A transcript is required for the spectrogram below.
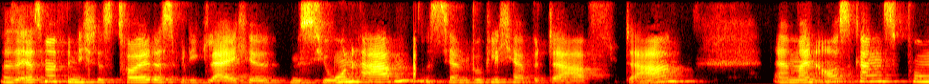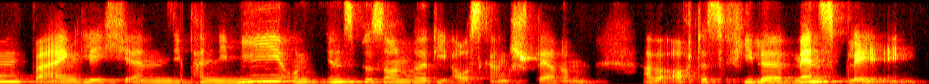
Also erstmal finde ich das toll, dass wir die gleiche Mission haben. Ist ja ein wirklicher Bedarf da. Äh, mein Ausgangspunkt war eigentlich ähm, die Pandemie und insbesondere die Ausgangssperren, aber auch das viele Mansplaining.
